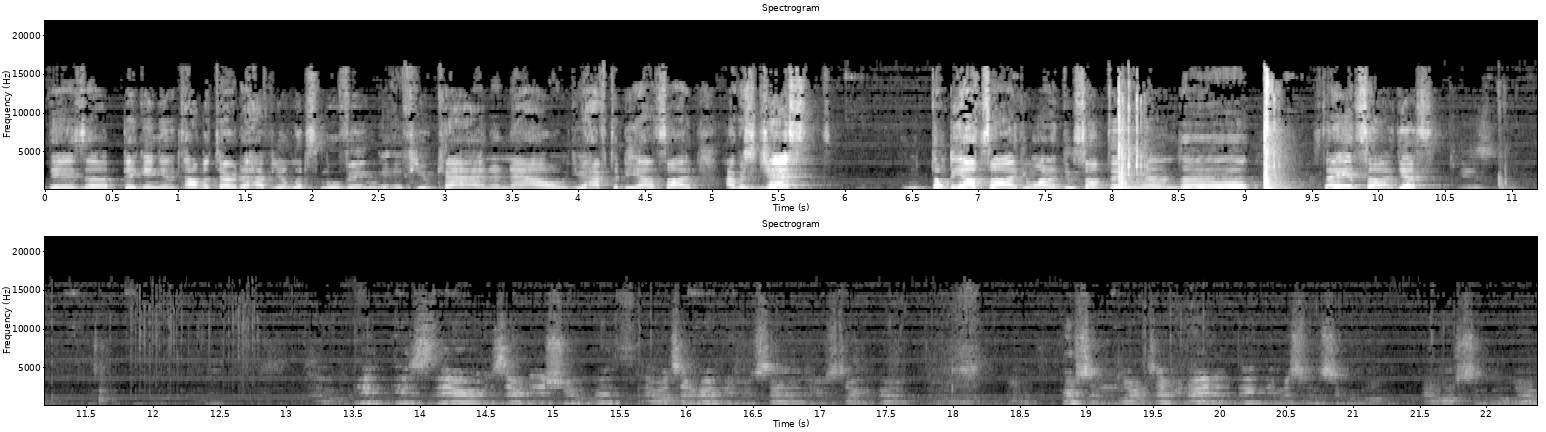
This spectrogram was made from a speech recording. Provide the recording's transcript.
there's a big Indian Torah to have your lips moving if you can, and now you have to be outside. I would suggest don't be outside. You want to do something and uh, stay inside. Yes. Is, is there is there an issue with? I once had a rabbi who said he was talking about uh, a person learns every night and they, they miss the Super Bowl. Watch Super Bowl, whatever.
